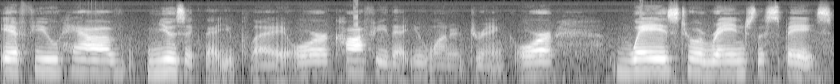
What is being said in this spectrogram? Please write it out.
If you have music that you play, or coffee that you want to drink, or ways to arrange the space,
